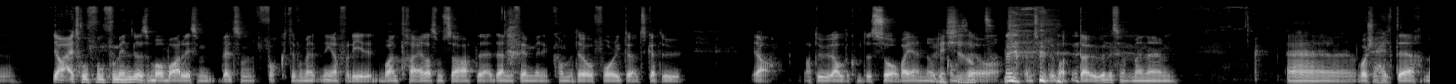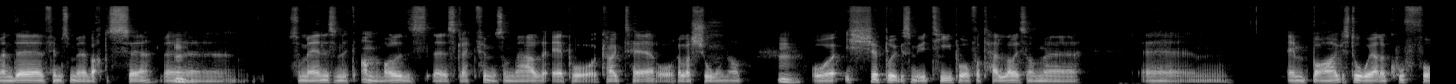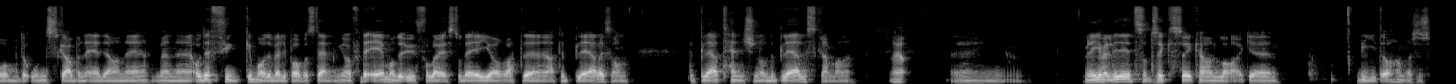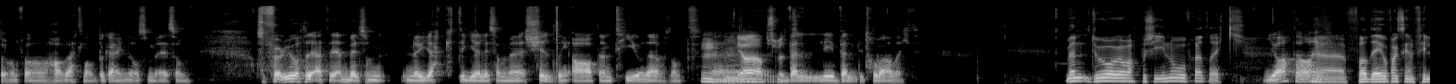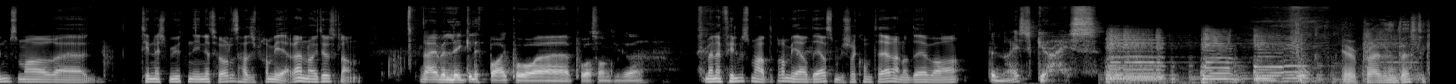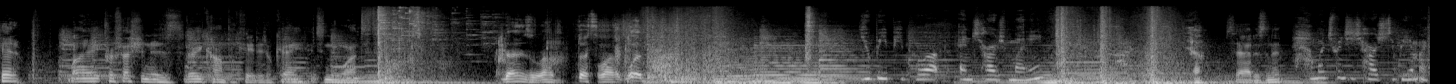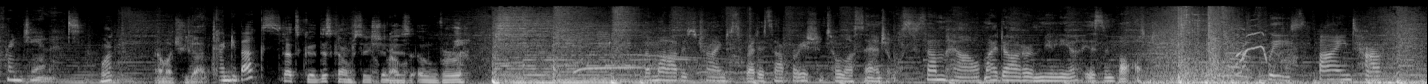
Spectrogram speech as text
Ja, jeg tror for, for min del så bare var det liksom veldig sånn fuckte forventninger, fordi det var en trailer som sa at eh, denne filmen kommer til å få deg til å ønske at du Ja, at du aldri kommer til å sove igjen, og du kommer til å ønske du var død, liksom. Men eh, eh, var ikke helt der. Men det er en film som er verdt å se. Mm. Som er en liksom litt annerledes eh, skrekkfilm, som mer er på karakter og relasjoner. Mm. Og ikke bruker så mye tid på å fortelle liksom eh, eh, en bakhistorie, eller hvorfor måtte, ondskapen er der den er. Men, eh, og det funker en veldig bra på stemninga, for det er måtte, uforløst, og det gjør at det, at det blir liksom det blir tension, og det blir litt skremmende. Eh, men jeg er veldig sånn så jeg, kan lage videre, han regissøren, for han har et eller annet på gang der som er som Så føler jeg jo at det, er en veldig sånn nøyaktig liksom, skildring av den tida der. Sant? Mhm. Eh, Ja, absolutt. Veldig, veldig troverdig. Men du har jo vært på kino, Fredrik. Ja, det har jeg. Eh, For det er jo faktisk en film som har eh, Teenage Mutant Ninja Turtles hadde ikke premiere ennå i Tyskland. Nei, vi ligger litt bak på, eh, på sånne ting til det. Men en film som hadde premiere der, som ikke har kommet her ennå, det var The Nice Guys. You're a private investigator? My profession is very complicated, okay? It's nuanced. That is a lot. That's a lot of blood. You beat people up and charge money? Yeah. Sad, isn't it? How much would you charge to beat up my friend Janet? What? How much you got? 30 bucks? That's good. This conversation is over. The mob is trying to spread its operation to Los Angeles. Somehow, my daughter Amelia is involved. Please find her.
